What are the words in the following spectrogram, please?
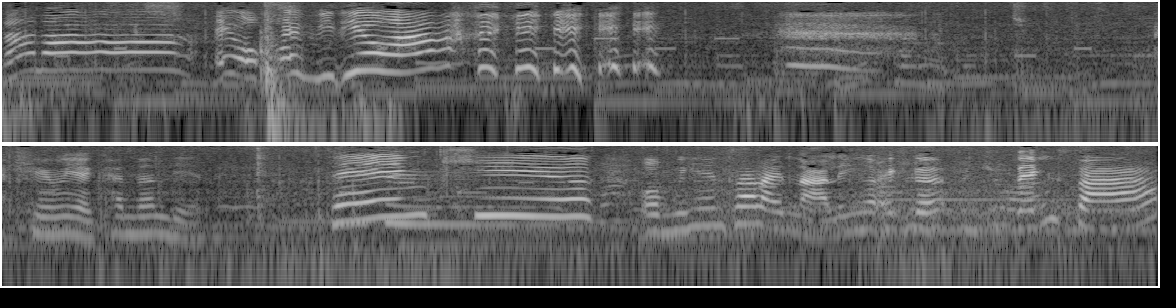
Nana! Ê, ồ, quay video á! okay, 我也看到脸。Thank you! 我明天再来拿另外一个。Thanks 啊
